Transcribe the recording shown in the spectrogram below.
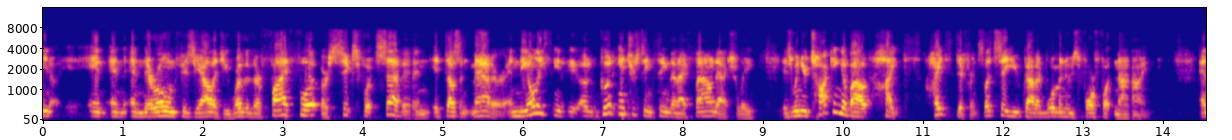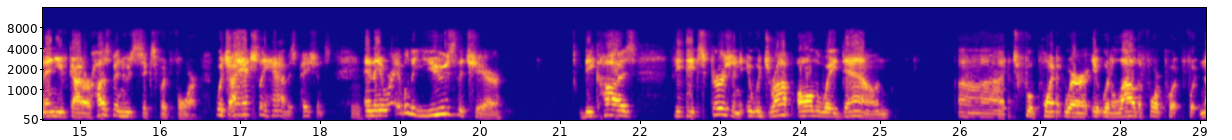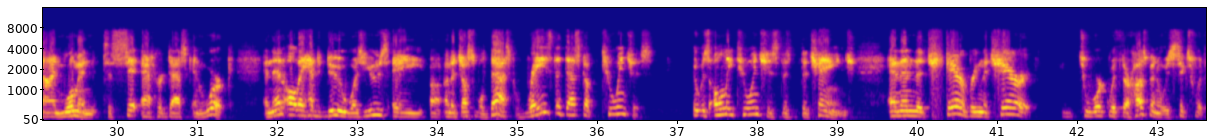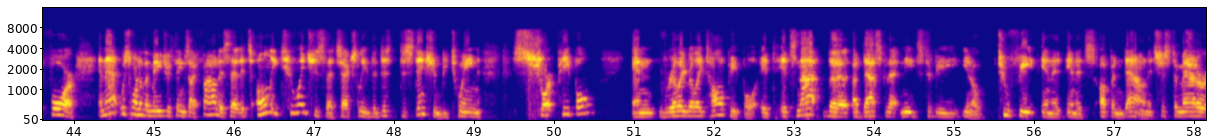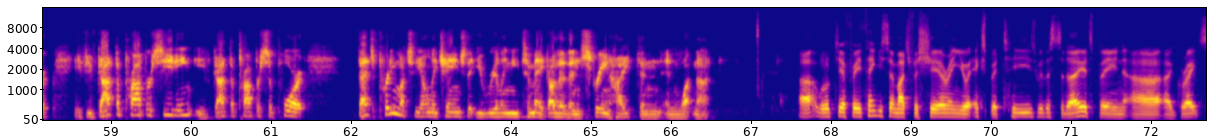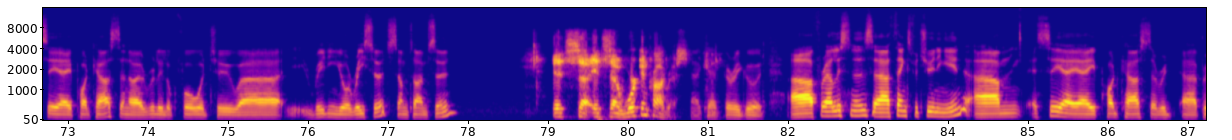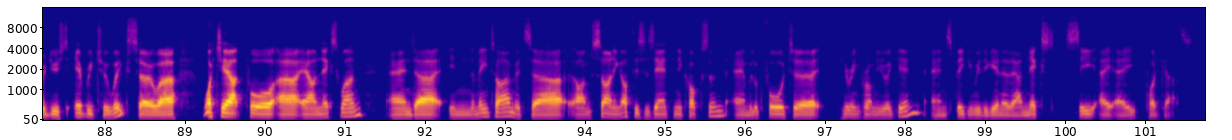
you know, and, and, and their own physiology, whether they're five foot or six foot seven, it doesn't matter. And the only thing, a good, interesting thing that I found actually is when you're talking about height, height difference. Let's say you've got a woman who's four foot nine, and then you've got her husband who's six foot four, which I actually have as patients, hmm. and they were able to use the chair because the excursion it would drop all the way down uh, to a point where it would allow the four foot, nine woman to sit at her desk and work. And then all they had to do was use a uh, an adjustable desk, raise the desk up two inches. It was only two inches the, the change, and then the chair, bring the chair to work with their husband who was six foot four and that was one of the major things i found is that it's only two inches that's actually the dis- distinction between short people and really really tall people. It, it's not the a desk that needs to be you know two feet in it in its up and down. It's just a matter if you've got the proper seating you've got the proper support that's pretty much the only change that you really need to make other than screen height and, and whatnot. Uh, well, look, Jeffrey, thank you so much for sharing your expertise with us today. It's been uh, a great CA podcast, and I really look forward to uh, reading your research sometime soon it's uh, it's a work in progress. Okay, very good. Uh, for our listeners, uh, thanks for tuning in. Um, CAA podcasts are re- uh, produced every two weeks, so uh, watch out for uh, our next one. And in the meantime, it's I'm signing off. This is Anthony Coxon, and we look forward to hearing from you again and speaking with you again at our next CAA podcast.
